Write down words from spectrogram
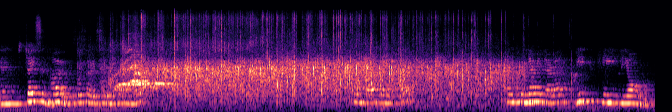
and Jason Ho, is also a the award. And from Yarra Yarra, Yip Ki Leong.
